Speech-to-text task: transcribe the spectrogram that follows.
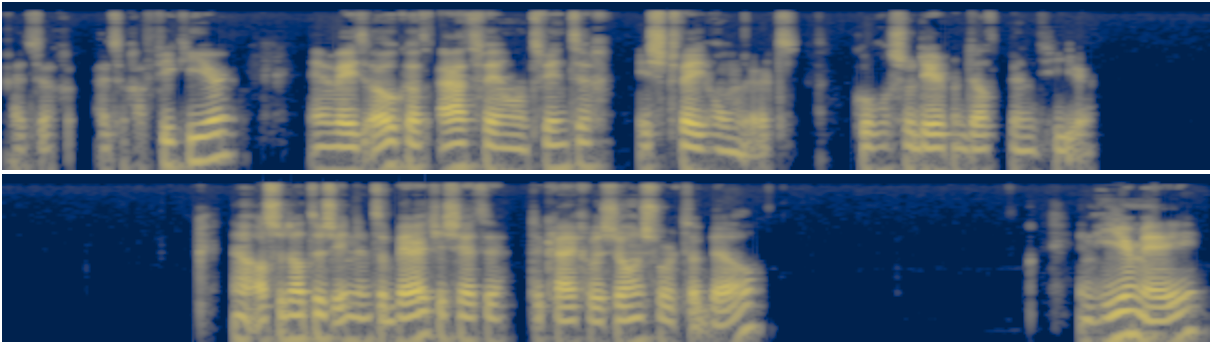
uit de, uit de grafiek hier. En we weten ook dat A220 is 200. Correspondeert met dat punt hier. Nou, als we dat dus in een tabelletje zetten, dan krijgen we zo'n soort tabel. En hiermee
